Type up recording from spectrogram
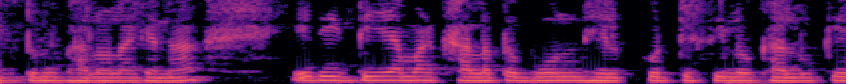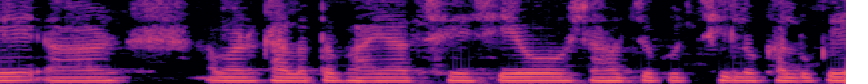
একদমই ভালো লাগে না। এদিক দিয়ে আমার খালাতো বোন হেল্প করতেছিল খালুকে আর আমার খালাতো ভাই আছে, সেও সাহায্য করছিল খালুকে।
